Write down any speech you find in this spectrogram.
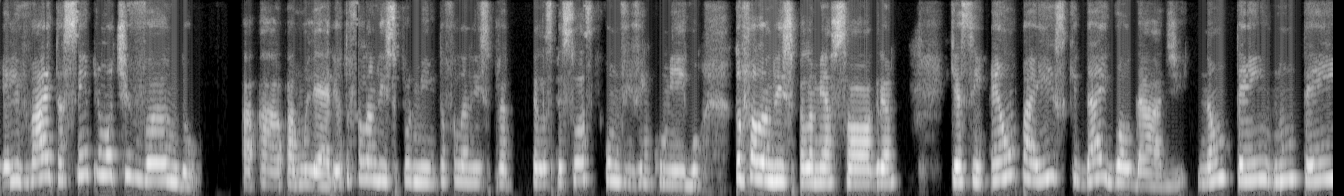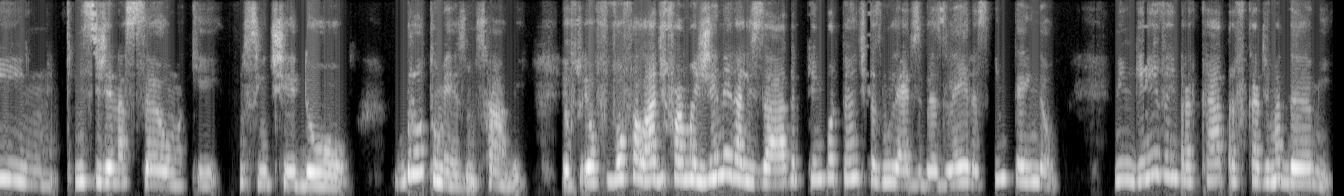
Ele vai estar tá sempre motivando a, a, mulher. Eu estou falando isso por mim, estou falando isso pra, pelas pessoas que convivem comigo, estou falando isso pela minha sogra, que assim, é um país que dá igualdade, não tem, não tem miscigenação aqui, no sentido bruto mesmo, sabe? Eu, eu vou falar de forma generalizada, porque é importante que as mulheres brasileiras entendam. Ninguém vem para cá para ficar de madame,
